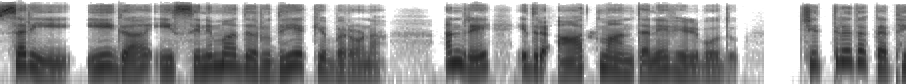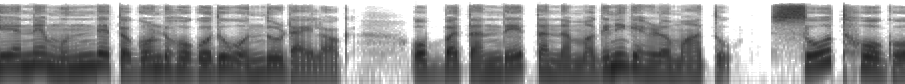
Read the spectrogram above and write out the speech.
ಸರಿ, ಈಗ ಈ ಸಿನಿಮಾದ ಹೃದಯಕ್ಕೆ ಬರೋಣ. ಅಂದ್ರೆ ಇದರ ಆತ್ಮ ಅಂತಾನೆ ಹೇಳ್ಬೋದು. ಚಿತ್ರದ ಕಥೆಯನ್ನೇ ಮುಂದೆ ತಗೊಂಡು ಹೋಗೋದು ಒಂದು ಡೈಲಾಗ್. ಒಬ್ಬ ತಂದೆ ತನ್ನ ಮಗನಿಗೆ ಹೇಳೋ ಮಾತು, ಸೋತ್ ಹೋಗೋ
